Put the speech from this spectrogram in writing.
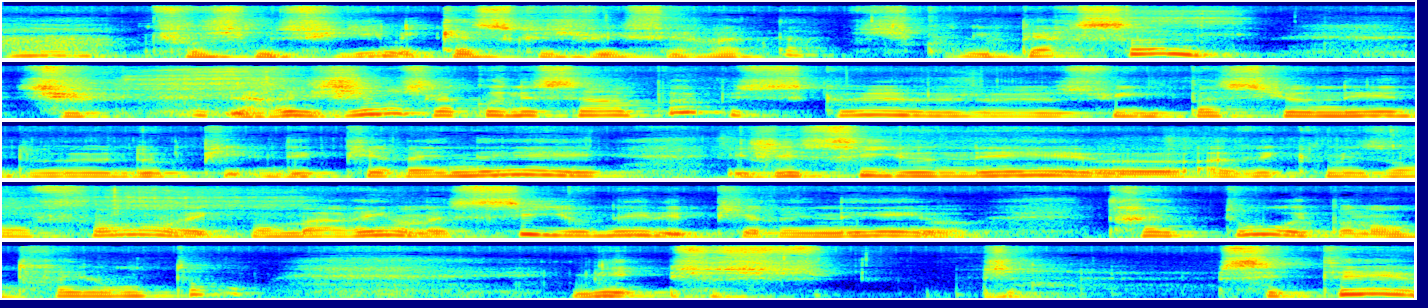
je me suis dit Mais qu'est-ce que je vais faire à table Je connais personne. la région, je la connaissais un peu puisque je suis une passionnée de, des Pyrénées et, j'ai sillonné euh, avec mes enfants, avec mon mari, on a sillonné les Pyrénées euh, très tôt et pendant très longtemps. Mais c'était.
